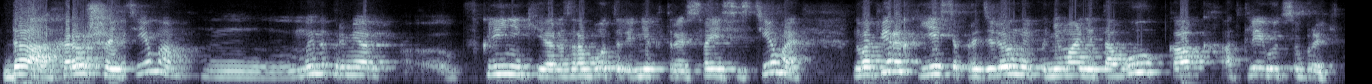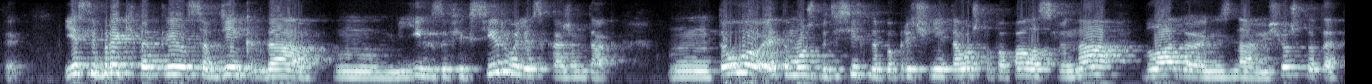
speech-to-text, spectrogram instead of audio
Да, хорошая тема. Мы, например, в клинике разработали некоторые свои системы, ну, во-первых, есть определенное понимание того, как отклеиваются брекеты. Если брекет отклеился в день, когда их зафиксировали, скажем так, то это может быть действительно по причине того, что попала слюна, влага, не знаю, еще что-то,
